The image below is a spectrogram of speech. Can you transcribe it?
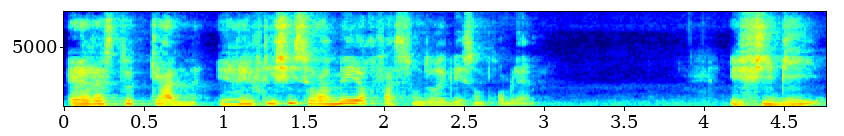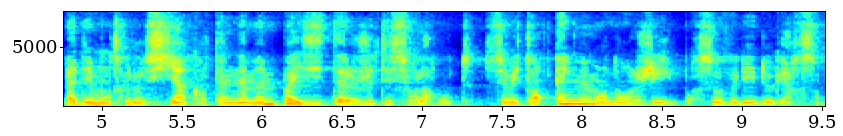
Elle reste calme et réfléchit sur la meilleure façon de régler son problème. Et Phoebe a démontré le sien quand elle n'a même pas hésité à le jeter sur la route, se mettant elle-même en danger pour sauver les deux garçons.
